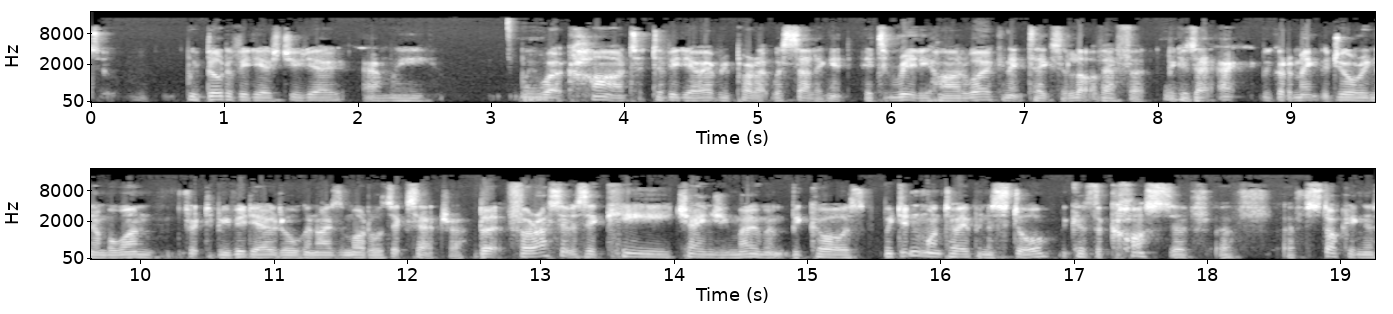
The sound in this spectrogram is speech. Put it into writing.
to, we built a video studio and we we mm. work hard to video every product we're selling. It it's really hard work and it takes a lot of effort mm. because I, I, we've got to make the jewelry number one for it to be videoed, organise the models, etc. But for us, it was a key changing moment because we didn't want to open a store because the cost of of, of stocking a,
